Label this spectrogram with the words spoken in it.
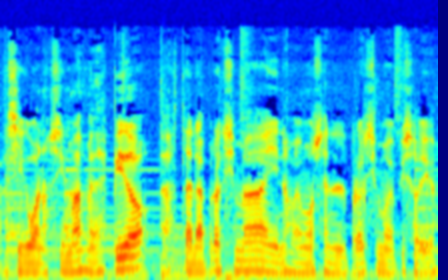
Así que bueno, sin más me despido, hasta la próxima y nos vemos en el próximo episodio.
